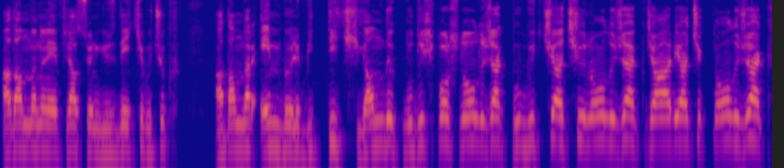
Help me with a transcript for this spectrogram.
Adamların enflasyonu %2,5. Adamlar en böyle bittik, yandık, bu dış borç ne olacak, bu bütçe açığı ne olacak, cari açık ne olacak,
